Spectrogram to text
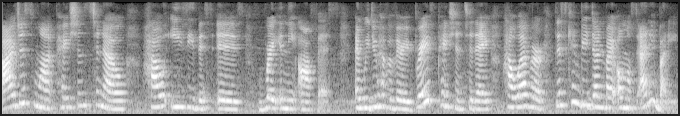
I just want patients to know how easy this is right in the office and we do have a very brave patient today. However, this can be done by almost anybody.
